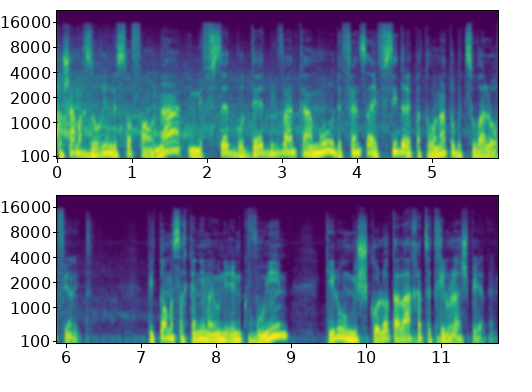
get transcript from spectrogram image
שלושה מחזורים לסוף העונה, עם הפסד בודד בלבד כאמור, דפנסה הפסידה לפטרונטו בצורה לא אופיינית. פתאום השחקנים היו נראים קבועים, כאילו משקולות הלחץ התחילו להשפיע עליהם.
